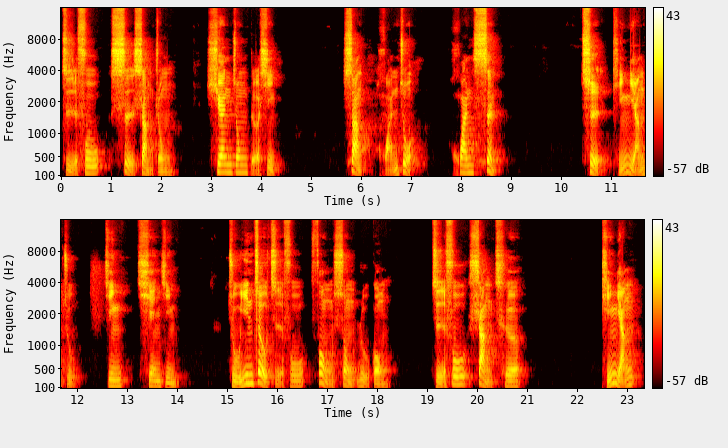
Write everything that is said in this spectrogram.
子夫侍上中，宣宗得幸，上还坐，欢甚。赐平阳主金千金，主因奏子夫奉送入宫，子夫上车，平阳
